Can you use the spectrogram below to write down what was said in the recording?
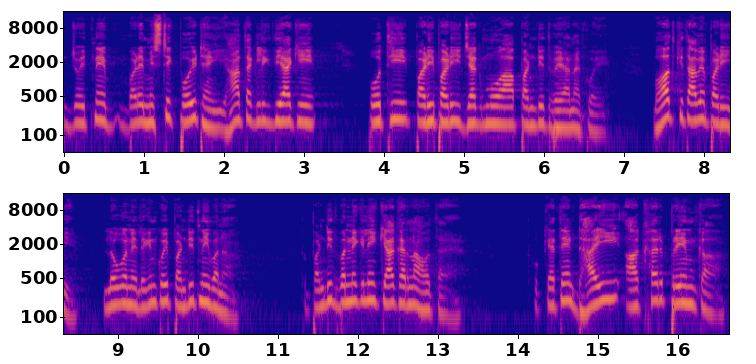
जो इतने बड़े मिस्टिक पोइट हैं, यहाँ तक लिख दिया कि पोथी पढ़ी पढ़ी जग मुआ पंडित भयाना कोई बहुत किताबें पढ़ी लोगों ने, लेकिन कोई पंडित नहीं बना। तो पंडित बनने के लिए क्या करना होता है? तो कहते हैं, ढाई आखर प्रेम का,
